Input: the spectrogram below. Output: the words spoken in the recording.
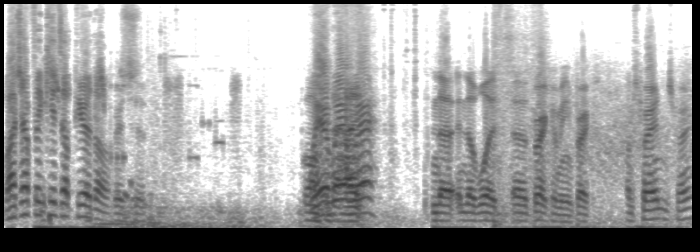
Watch out for the kids up here, though. Spray tip. I'm going Where, where, where? In the in the wood, uh, brick. I mean brick. I'm spraying. I'm spraying.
